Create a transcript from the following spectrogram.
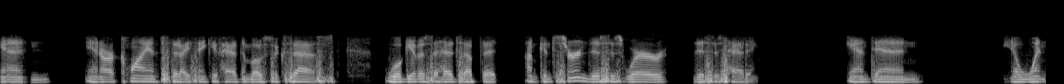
And and our clients that I think have had the most success will give us a heads up that I'm concerned this is where this is heading. And then, you know, when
